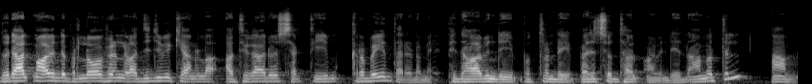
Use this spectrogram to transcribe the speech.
ദുരാത്മാവിന്റെ പ്രലോഭനങ്ങൾ അതിജീവിക്കാനുള്ള അധികാരവും ശക്തിയും കൃപയും തരണമേ. പിതാവിന്റെയും പുത്രന്റെയും പരിശുദ്ധാത്മാവിന്റെയും നാമത്തിൽ. ആമേ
